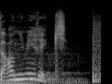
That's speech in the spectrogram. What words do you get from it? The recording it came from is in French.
d'art numérique.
